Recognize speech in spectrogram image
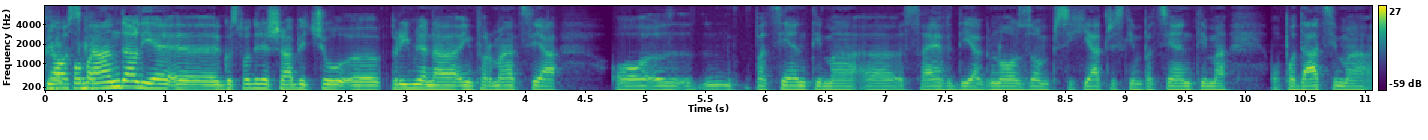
Kao skandal je, e, gospodine Šabiću, e, primljena informacija o pacijentima e, sa F diagnozom, psihijatrijskim pacijentima, o podacima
